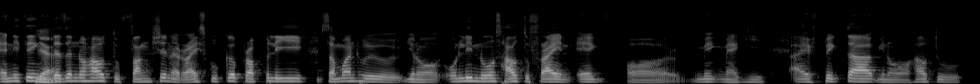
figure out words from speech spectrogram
anything, Yeah. doesn't know how to function a rice cooker properly, someone who, you know, only knows how to fry an egg or make Maggi. I've picked up, you know, how to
